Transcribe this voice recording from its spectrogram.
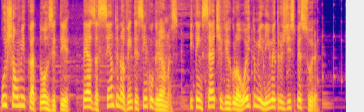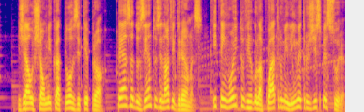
O Xiaomi 14T pesa 195 gramas e tem 7,8 mm de espessura. Já o Xiaomi 14T Pro pesa 209 gramas e tem 8,4 mm de espessura.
